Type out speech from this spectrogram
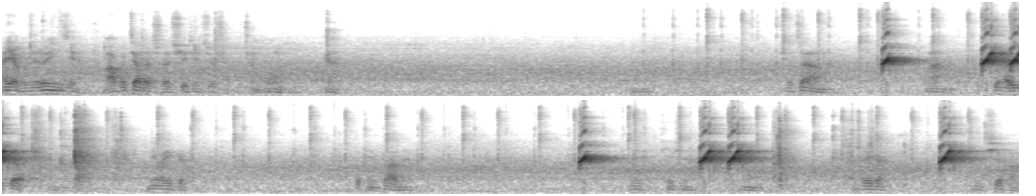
按遥控器任意键，哪个叫的时候学习就成成功了，你看，是这样的，啊，最后一个。另外一个。不挺大的，哎，挺行，嗯，这个，你学好了，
